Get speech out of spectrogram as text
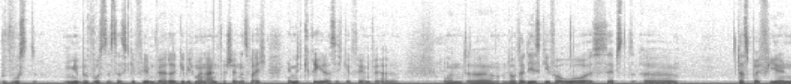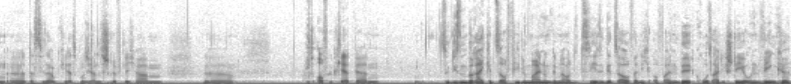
bewusst mir bewusst ist, dass ich gefilmt werde, gebe ich mein Einverständnis, weil ich ja mitkriege, dass ich gefilmt werde. Und äh, laut der DSGVO ist selbst äh, das bei vielen, äh, dass sie sagen, okay, das muss ich alles schriftlich haben, äh, muss aufgeklärt werden. Zu diesem Bereich gibt es auch viele Meinungen. Genau die These gibt es auch. Wenn ich auf einem Bild großartig stehe und winke,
